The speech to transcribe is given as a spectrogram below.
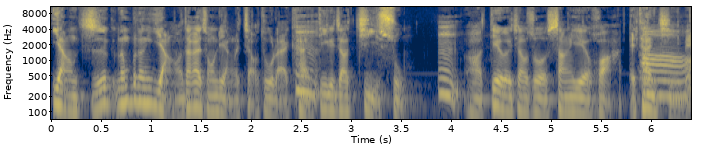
养殖能不能养哦？大概从两个角度来看，嗯、第一个叫技术。嗯，啊，第二个叫做商业化，哎，碳几倍，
